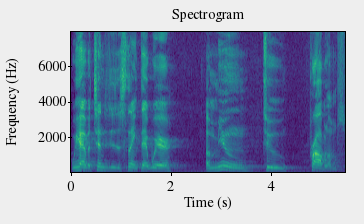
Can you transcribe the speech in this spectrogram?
we have a tendency to think that we're immune to problems.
